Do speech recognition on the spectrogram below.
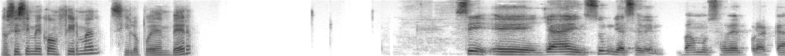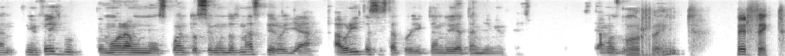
No sé si me confirman, si lo pueden ver. Sí, eh, ya en Zoom ya se ve. Vamos a ver por acá. En Facebook demora unos cuantos segundos más, pero ya ahorita se está proyectando ya también en Facebook. Estamos Correcto. Perfecto.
